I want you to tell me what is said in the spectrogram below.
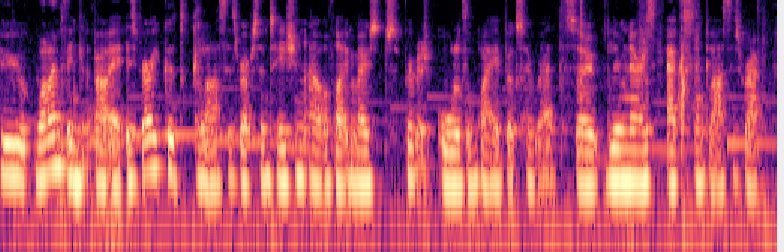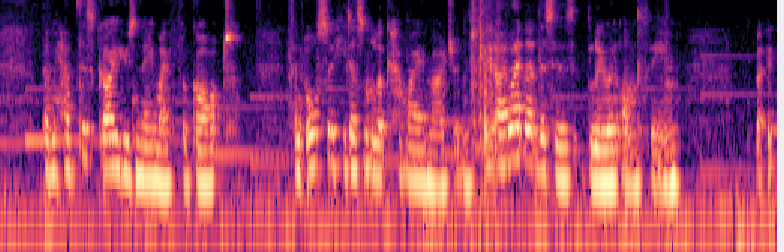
who, while I'm thinking about it, is very good glasses representation out of like most, pretty much all of the YA books I read. So Luminary's excellent glasses rep. Then we have this guy whose name I forgot. And also he doesn't look how I imagined. I like that this is blue and on theme. But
